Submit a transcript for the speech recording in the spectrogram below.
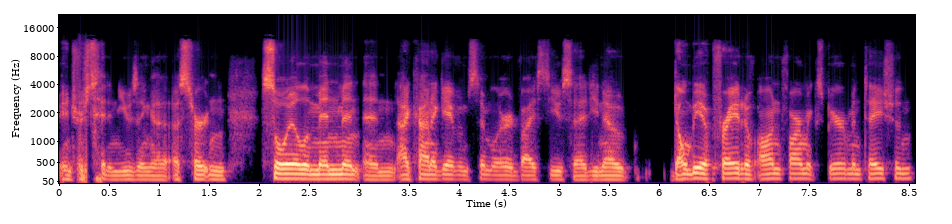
interested in using a, a certain soil amendment, and I kind of gave him similar advice you said. You know, don't be afraid of on-farm experimentation.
